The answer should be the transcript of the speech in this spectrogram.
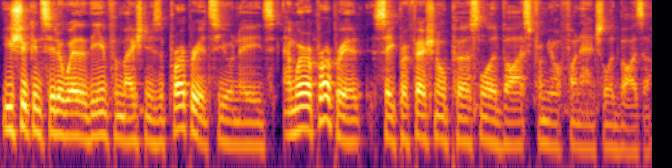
You should consider whether the information is appropriate to your needs and, where appropriate, seek professional personal advice from your financial advisor.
